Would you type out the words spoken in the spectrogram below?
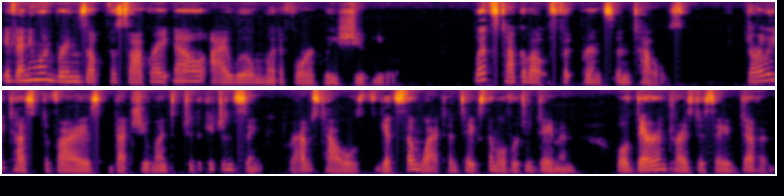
If anyone brings up the sock right now, I will metaphorically shoot you. Let's talk about footprints and towels. Darlie testifies that she went to the kitchen sink, grabs towels, gets them wet, and takes them over to Damon, while Darren tries to save Devon.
